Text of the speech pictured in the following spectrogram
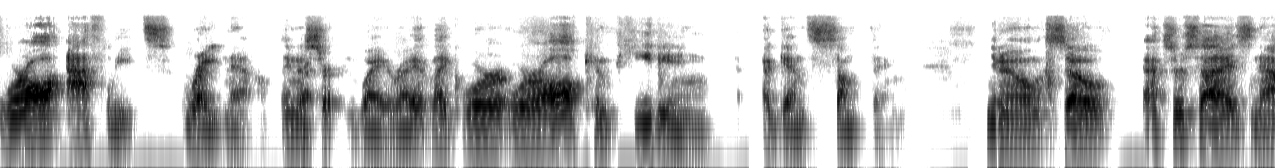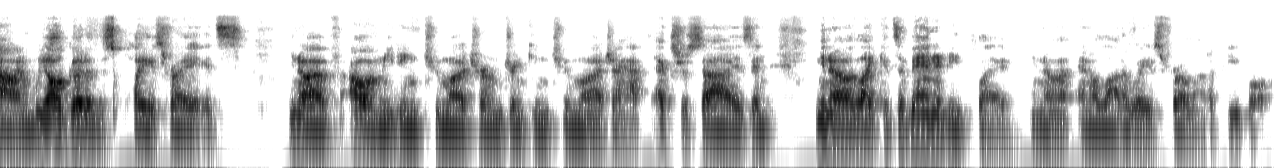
we're all athletes right now in right. a certain way, right? Like we're we're all competing against something. You know, so exercise now and we all go to this place, right? It's you know, I've, oh, I'm eating too much or I'm drinking too much. I have to exercise. And, you know, like it's a vanity play, you know, in a lot of ways for a lot of people.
